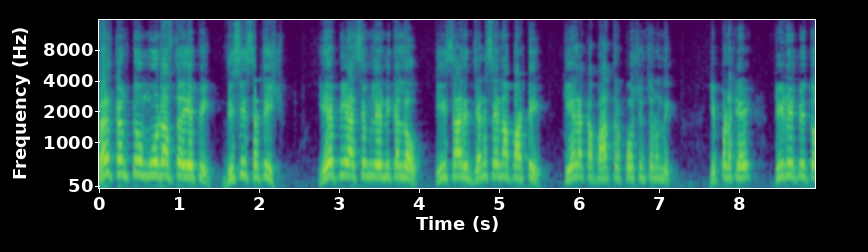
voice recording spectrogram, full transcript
Welcome to mood of the AP. This is Satish. AP అసెంబ్లీ ఎన్నికల్లో ఈసారి జనసేన పార్టీ కీలక పాత్ర పోషించనుంది. ఇప్పటికే టీడీపీతో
